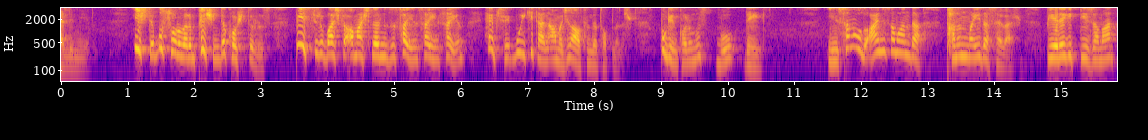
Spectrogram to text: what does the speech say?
Değerli miyim? İşte bu soruların peşinde koştururuz. Bir sürü başka amaçlarınızı sayın sayın sayın. Hepsi bu iki tane amacın altında toplanır. Bugün konumuz bu değil. İnsanoğlu aynı zamanda tanınmayı da sever. Bir yere gittiği zaman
